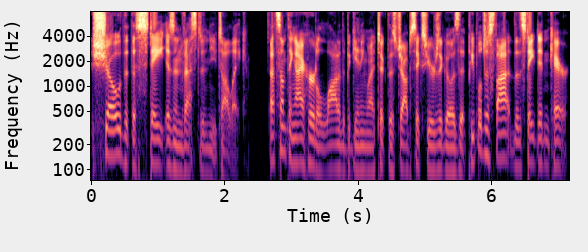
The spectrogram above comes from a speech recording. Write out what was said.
show that the state is invested in Utah Lake. That's something I heard a lot in the beginning when I took this job six years ago. Is that people just thought the state didn't care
